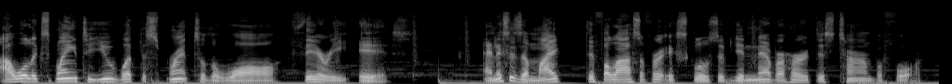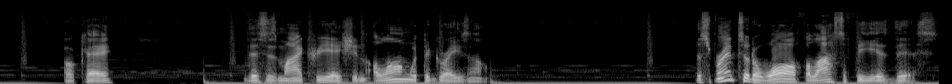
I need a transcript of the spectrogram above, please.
I will explain to you what the sprint to the wall theory is. And this is a Mike the Philosopher exclusive. You never heard this term before. Okay. This is my creation along with the gray zone. The sprint to the wall philosophy is this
